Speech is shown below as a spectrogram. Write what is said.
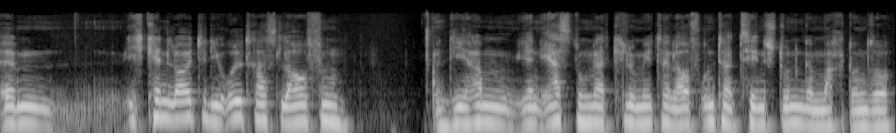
Ähm, ich kenne Leute, die Ultras laufen, die haben ihren ersten 100 Kilometer Lauf unter 10 Stunden gemacht und so.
